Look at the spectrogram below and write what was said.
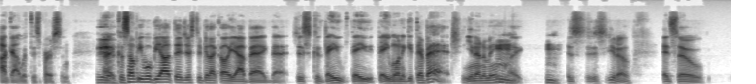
I got with this person. Yeah. Because some people be out there just to be like, oh yeah, I bagged that, just because they they they want to get their badge. You know what I mean? Mm. Like Mm. it's, it's you know, and so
